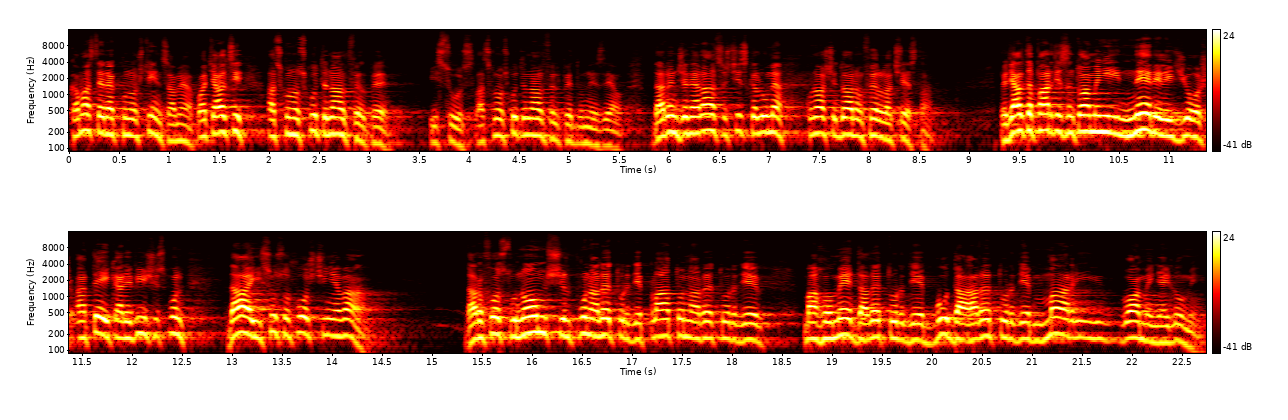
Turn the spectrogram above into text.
Cam asta era cunoștința mea. Poate alții ați cunoscut în alt fel pe Isus, l-ați cunoscut în alt fel pe Dumnezeu. Dar în general să știți că lumea cunoaște doar în felul acesta. Pe de altă parte sunt oamenii nereligioși, atei, care vin și spun, da, Isus a fost cineva, dar a fost un om și îl pun alături de Platon, alături de Mahomed, alături de Buddha, alături de mari oameni ai lumii.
